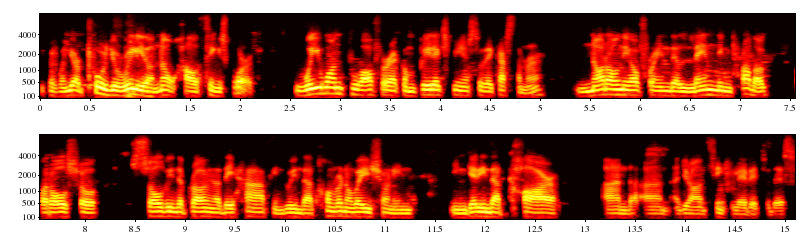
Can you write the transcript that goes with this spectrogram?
Because when you're poor you really don't know how things work. We want to offer a complete experience to the customer not only offering the lending product but also solving the problem that they have in doing that home renovation in in getting that car and and, you know and things related to this.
